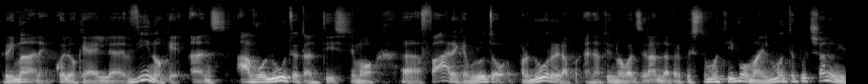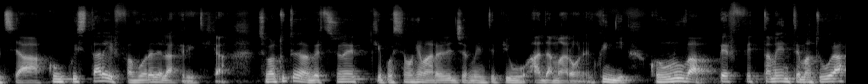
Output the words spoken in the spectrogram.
rimane quello che è il vino che Hans ha voluto tantissimo uh, fare, che ha voluto produrre, è nato in Nuova Zelanda per questo motivo, ma il Montepulciano inizia a conquistare il favore della critica, soprattutto in una versione che possiamo chiamare leggermente più ad amarone, quindi con un'uva perfettamente matura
